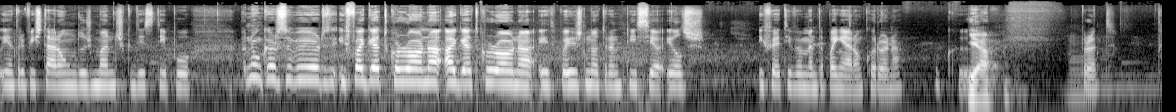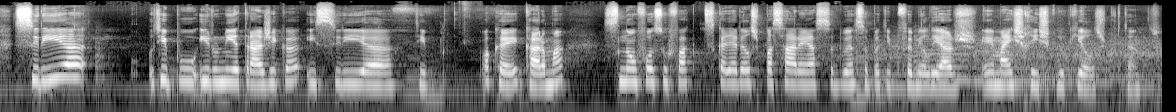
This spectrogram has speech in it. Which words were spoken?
e entrevistaram um dos manos que disse tipo não quero saber, if I get corona, I get corona e depois noutra notícia eles efetivamente apanharam corona. O que, Yeah. Pronto. Seria tipo ironia trágica e seria tipo, ok, karma, se não fosse o facto de se calhar eles passarem essa doença para tipo familiares em mais risco do que eles, portanto.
